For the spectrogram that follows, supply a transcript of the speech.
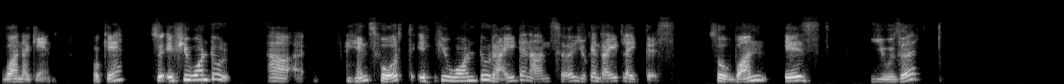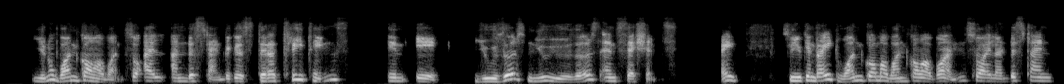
One again. Okay. So if you want to, uh, henceforth, if you want to write an answer, you can write like this. So one is user. you know, one comma one. So I'll understand because there are three things in A, users, new users, and sessions, right? So you can write one comma one comma one. So I'll understand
